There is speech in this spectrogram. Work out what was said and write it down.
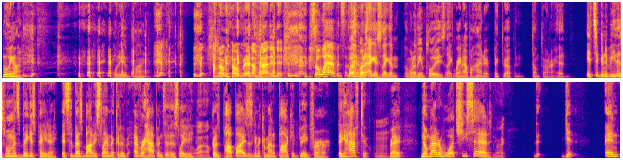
Moving on. What are you implying? I don't know, man. I'm not in it. So what happens? To Well, this one, person? I guess like a, one of the employees like ran out behind her, picked her up, and dumped her on her head. It's going to be this woman's biggest payday. It's the best body slam that could have ever happened to this lady. Wow. Because Popeyes is going to come out of pocket big for her. They have to, Mm. right? No matter what she said, right. get and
